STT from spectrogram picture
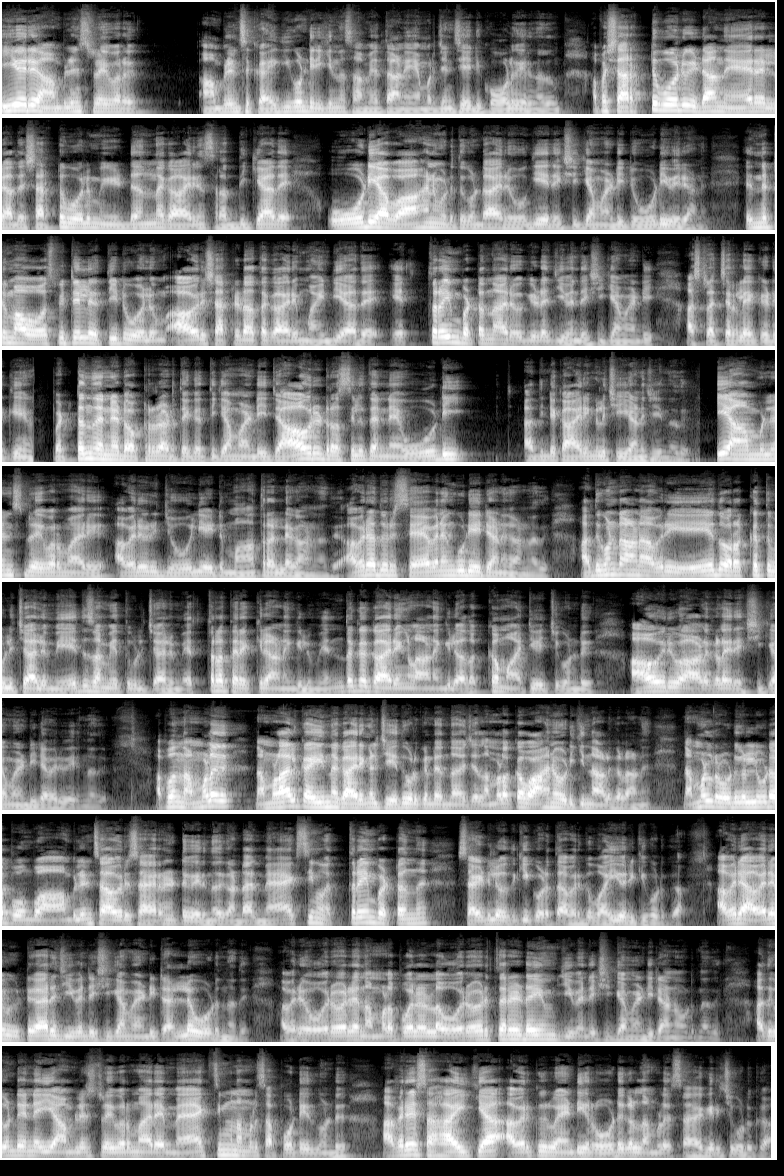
ഈ ഒരു ambulance driver ambulance കഴുകിക്കൊണ്ടിരിക്കുന്ന സമയത്താണ് എമർജൻസി ആയിട്ട് കോൾ വരുന്നതും. അപ്പോൾ ഷർട്ട് പോലും ഇടാൻ നേരമില്ലാതെ ഷർട്ട് പോലും ഇടുന്ന കാര്യം ശ്രദ്ധിക്കാതെ ഓടി ആ വാഹനം എടുത്തുകൊണ്ട് ആ രോഗിയെ രക്ഷിക്കാൻ വേണ്ടിയിട്ട് ഓടി വരികയാണ്. എന്നിട്ടും ആ ഹോസ്പിറ്റലിൽ എത്തിയിട്ട് പോലും ആ ഒരു ഷർട്ട് ഇടാത്ത കാര്യം മൈൻഡ് ചെയ്യാതെ എത്രയും പെട്ടെന്ന് ആ രോഗിയുടെ ജീവൻ രക്ഷിക്കാൻ വേണ്ടി ആ സ്ട്രെച്ചറിലേക്ക് എടുക്കുകയും പെട്ടെന്ന് തന്നെ ഡോക്ടറുടെ അടുത്തേക്ക് എത്തിക്കാൻ വേണ്ടിയിട്ട് ആ ഒരു ഡ്രസ്സിൽ തന്നെ ഓടി അതിന്റെ കാര്യങ്ങൾ ചെയ്യുകയാണ് ചെയ്യുന്നത്. ഈ ആംബുലൻസ് ഡ്രൈവർമാർ അവരൊരു ജോലിയായിട്ട് മാത്രമല്ല കാണുന്നത്. അവരതൊരു സേവനം കൂടിയായിട്ടാണ് കാണുന്നത്. അതുകൊണ്ടാണ് അവർ ഏത് ഉറക്കത്ത് വിളിച്ചാലും ഏത് സമയത്ത് വിളിച്ചാലും എത്ര തിരക്കിലാണെങ്കിലും എന്തൊക്കെ കാര്യങ്ങളാണെങ്കിലും അതൊക്കെ മാറ്റി വെച്ചുകൊണ്ട് ആ ഒരു ആളുകളെ രക്ഷിക്കാൻ വേണ്ടിയിട്ട് അവർ വരുന്നത്. അപ്പോൾ നമ്മൾ നമ്മളാൽ കഴിയുന്ന കാര്യങ്ങൾ ചെയ്തു കൊടുക്കേണ്ടത് എന്താണെന്ന് വെച്ചാൽ നമ്മളൊക്കെ വാഹനം ഓടിക്കുന്ന ആളുകളാണ്. നമ്മൾ റോഡുകളിലൂടെ പോകുമ്പോൾ ആംബുലൻസ് ആ ഒരു സൈറൺ ഇട്ട് വരുന്നത് കണ്ടാൽ മാക്സിമം എത്രയും പെട്ടെന്ന് സൈഡിൽ ഒതുക്കി കൊടുത്ത് അവർക്ക് വഴി ഒരുക്കി കൊടുക്കുക. അവർ അവരെ വീട്ടുകാരെ ജീവൻ രക്ഷിക്കാൻ വേണ്ടിയിട്ടല്ല ഓടുന്നത്. അവർ ഓരോരോ നമ്മളെപ്പോലെയുള്ള ഓരോരുത്തരുടെയും ജീവൻ രക്ഷിക്കാൻ വേണ്ടിയിട്ടാണ് ഓടുന്നത്. അതുകൊണ്ട് തന്നെ ഈ ആംബുലൻസ് ഡ്രൈവർമാരെ മാക്സിമം നമ്മൾ സപ്പോർട്ട് ചെയ്തുകൊണ്ട് അവരെ സഹായിക്കുക. അവർക്ക് വേണ്ടി റോഡുകൾ നമ്മൾ സഹകരിച്ചു കൊടുക്കുക.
